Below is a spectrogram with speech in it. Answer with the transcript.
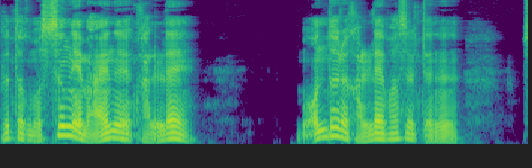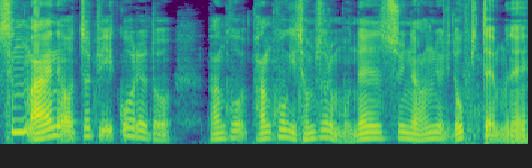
그렇다고 뭐 승에 마인을 갈래, 뭐 언더를 갈래 봤을 때는 승 마인에 어차피 이 골에도 방콕, 방콕이 점수를 못 낼 수 있는 확률이 높기 때문에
